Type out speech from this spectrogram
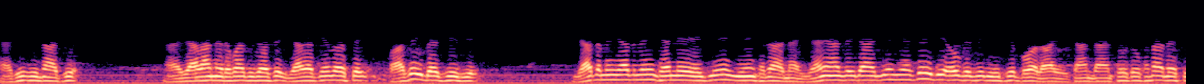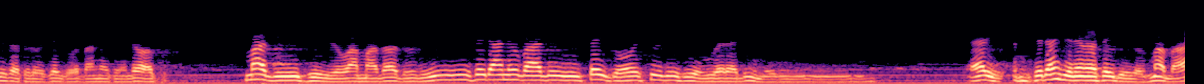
အဲဖြစ်ရှင်နာဖြစ်အဲຢာကနဲ့တပတ်ပြီးသောစိတ်ຢာကကျင်းသောစိတ်ဘာစိတ်ပဲဖြစ်ဖြစ်ယတမင်ယတမင်ခနဲ့ကျင်းကျင်းခရ၌ယံယံစိတ်တာကျင်းကျင်းစိတ်တိဥပ္ပစီတိဖြစ်ပေါ်လာ၏တန်တန်ထိုးထိုးခဏနဲ့ဖြစ်သောထိုးထိုးစိတ်ကိုတန်နေခြင်းတော့မှတ်သည်ဖြစ်၍ဝါမှသောသူသည်စိတ်တ ानु ပါတိစိတ်ကိုရှုသည်ဖြစ်ဝရတိနေသည် အဲဒီစိတ်တိုင်းစိတ်တိုင်းသောစိတ်တွေကိုမှတ်ပါ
